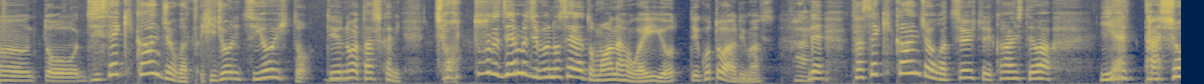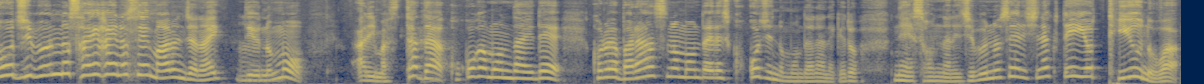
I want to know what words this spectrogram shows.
ーんと自責感情が非常に強い人っていうのは確かにちょっとそれ全部自分のせいだと思わない方がいいよっていうことはあります。はいで多責感情が強い人に関してはいや多少自分の采配のせいもあるんじゃないっていうのもあります。ただここが問題でこれはバランスの問題だし個々人の問題なんだけどねえそんなに自分のせいにしなくていいよっていうのは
